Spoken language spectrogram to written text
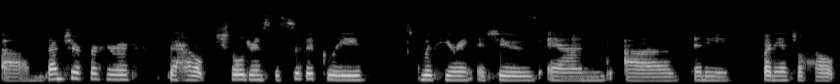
um, venture for her to help children specifically with hearing issues and uh, any financial help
